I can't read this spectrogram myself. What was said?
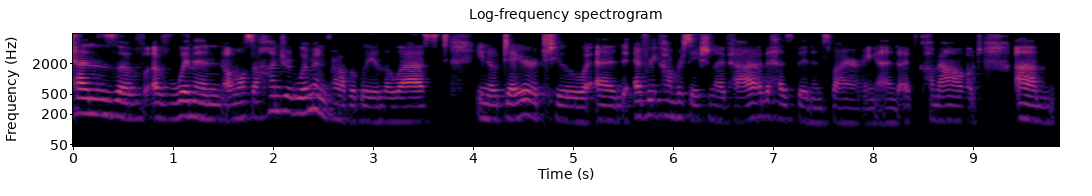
tens of, of women almost 100 women probably in the last you know day or two. And every conversation i've had has been inspiring. And i've come out um,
